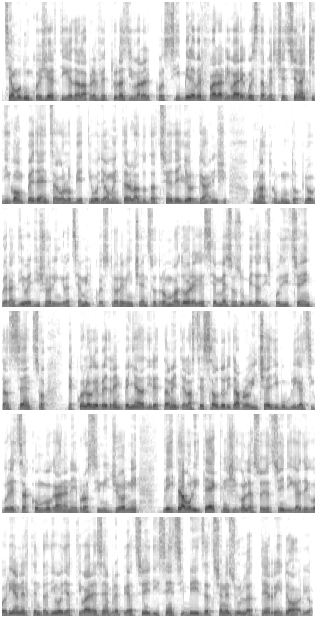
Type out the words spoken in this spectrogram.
Siamo dunque certi che dalla prefettura si farà il possibile per far arrivare questa percezione a chi di competenza con l'obiettivo di aumentare la dotazione degli organici. Un altro punto più operativo e di ciò ringraziamo il questore Vincenzo Tromba ambasciatore che si è messo subito a disposizione in tal senso è quello che vedrà impegnata direttamente la stessa autorità provinciale di pubblica sicurezza a convocare nei prossimi giorni dei tavoli tecnici con le associazioni di categoria nel tentativo di attivare sempre più azioni di sensibilizzazione sul territorio.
